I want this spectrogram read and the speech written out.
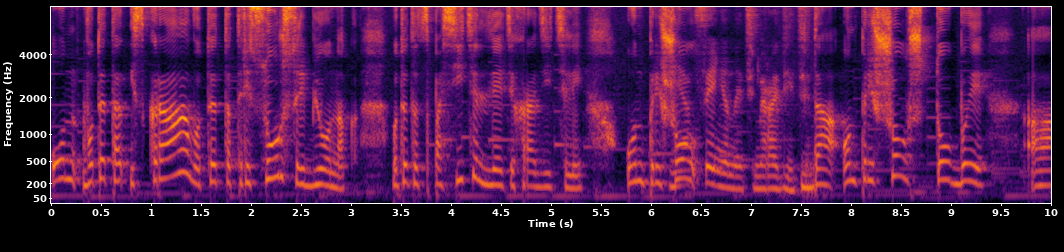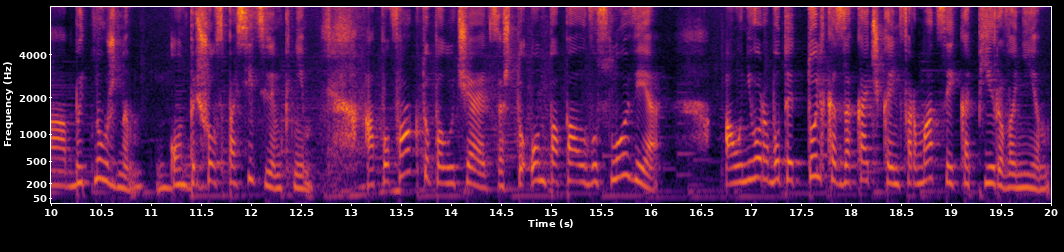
он, вот эта искра, вот этот ресурс ребенок, вот этот спаситель для этих родителей, он пришел... Не оценен этими родителями. Да, он пришел, чтобы а, быть нужным. Он пришел спасителем к ним. А по факту получается, что он попал в условия, а у него работает только закачка информации копированием.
